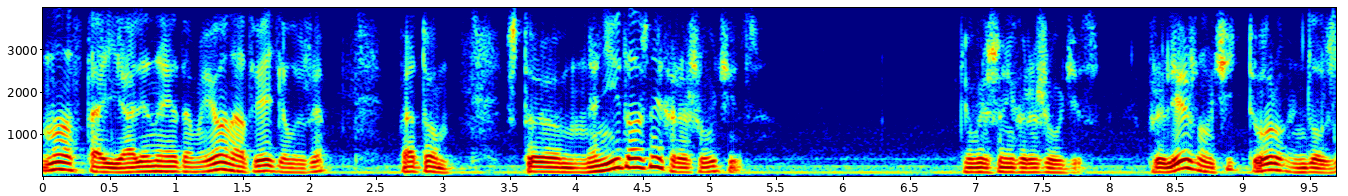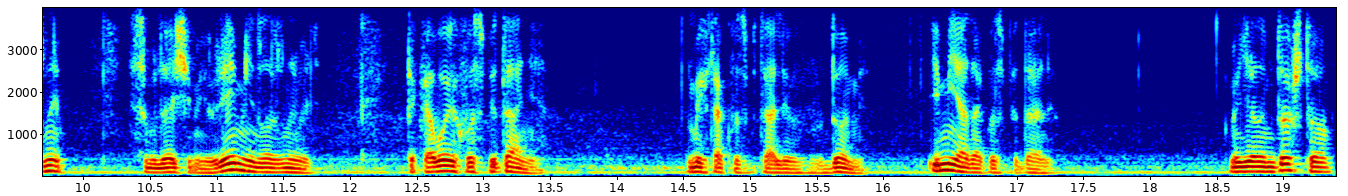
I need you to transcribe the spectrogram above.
но стояли на этом. И он ответил уже потом, что они должны хорошо учиться. Говорят, что они хорошо учатся. Прилежно учить Тору они должны. Соблюдающими евреями не должны быть. Таково их воспитание. Мы их так воспитали в доме. И меня так воспитали – мы делаем то, что,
